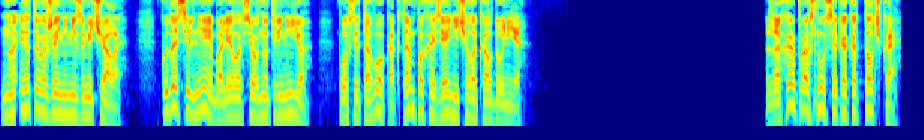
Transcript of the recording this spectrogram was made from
но этого Женя не замечала. Куда сильнее болело все внутри нее, после того, как там похозяйничала колдунья. Захар проснулся как от толчка.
